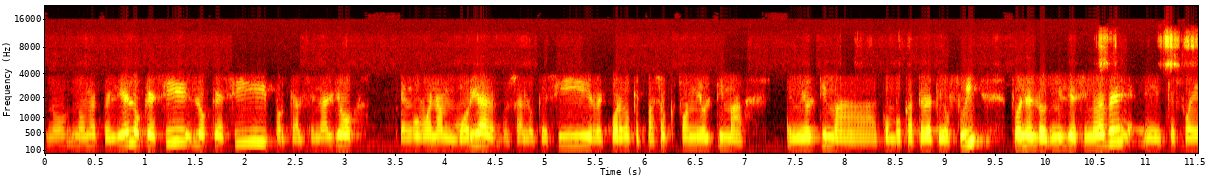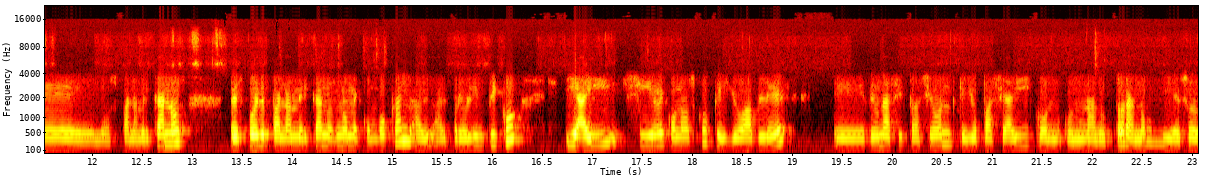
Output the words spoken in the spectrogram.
no no me peleé. Lo que sí lo que sí porque al final yo tengo buena memoria o sea lo que sí recuerdo que pasó que fue mi última en mi última convocatoria que yo fui fue en el 2019 eh, que fue los panamericanos. Después de panamericanos no me convocan al, preolímpico y ahí sí reconozco que yo hablé eh, de una situación que yo pasé ahí con, con una doctora no y eso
